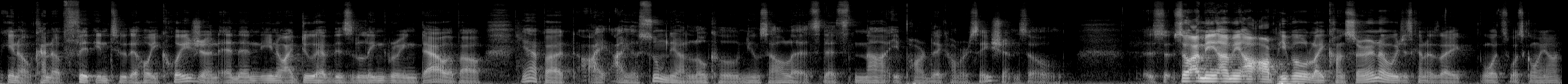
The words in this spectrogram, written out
you know kind of fit into the whole equation. And then you know i do have this lingering doubt about yeah but i i assume they are local news outlets that's not a part of the conversation. So so, so i mean i mean are, are people like concerned or we just kind of like what's what's going on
